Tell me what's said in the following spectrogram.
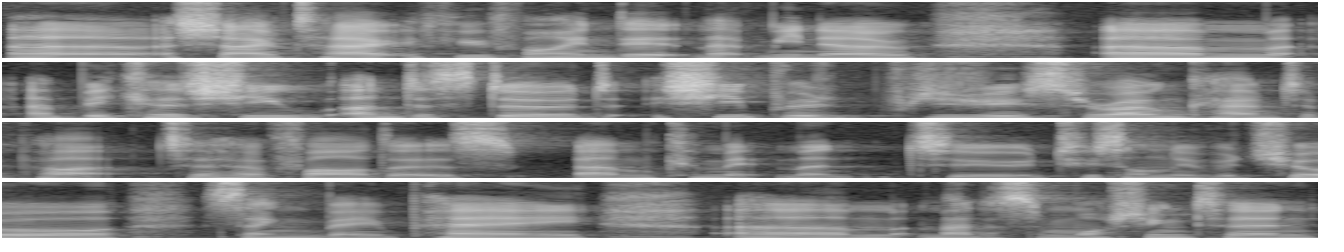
uh, a shout out if you find it, let me know. Um, uh, because she understood, she produced her own counterpart to her father's um, commitment to Toussaint Louverture, Sengbe Pieh, um, Madison Washington.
